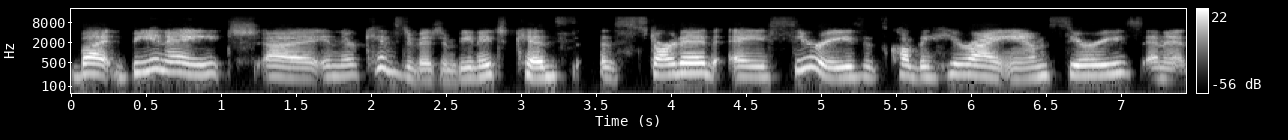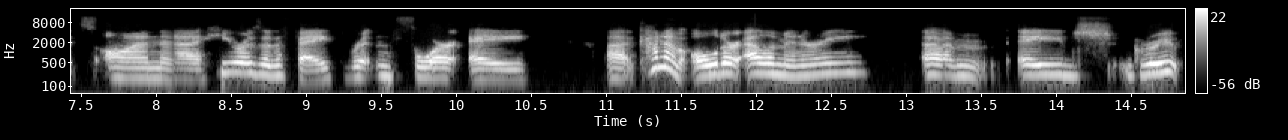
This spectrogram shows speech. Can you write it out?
but B&H uh, in their kids division, B&H Kids started a series. It's called the Here I Am series, and it's on uh, heroes of the faith, written for a uh, kind of older elementary um, age group.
